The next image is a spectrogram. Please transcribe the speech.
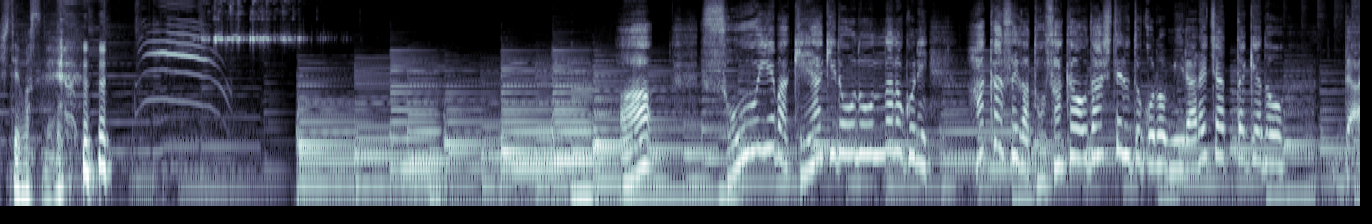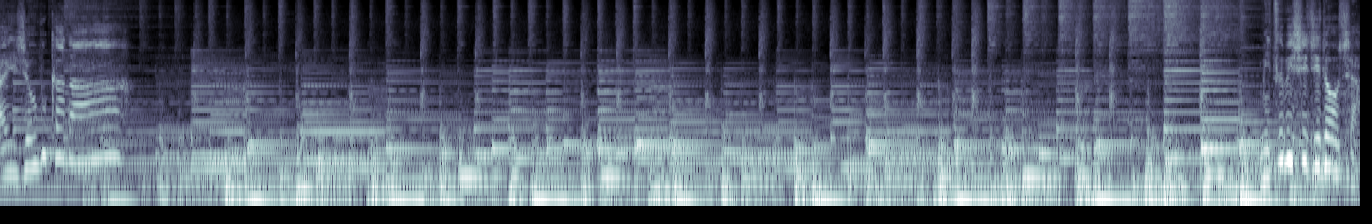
してますね。あそういえば欅堂の女の子に博士がトサカを出してるところ見られちゃったけど大丈夫かな？三菱自動車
